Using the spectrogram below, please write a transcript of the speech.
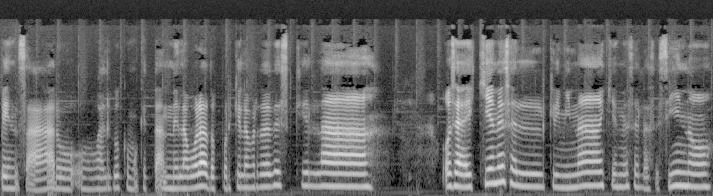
pensar o, o algo como que tan elaborado, porque la verdad es que la o sea, quién es el criminal, quién es el asesino,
